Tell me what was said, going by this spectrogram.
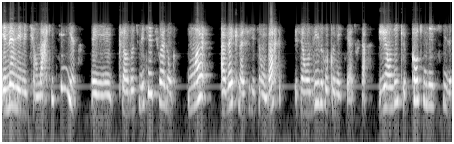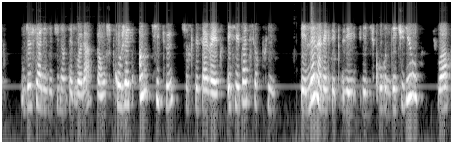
Et même les métiers en marketing, et plein d'autres métiers, tu vois. Donc, moi, avec ma société Embarque, j'ai envie de reconnecter à tout ça. J'ai envie que quand on décide de faire des études dans cette voie-là, ben, on se projette un petit peu sur ce que ça va être et qu'il n'y ait pas de surprise. Et même avec les, discours d'étudiants, tu vois,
